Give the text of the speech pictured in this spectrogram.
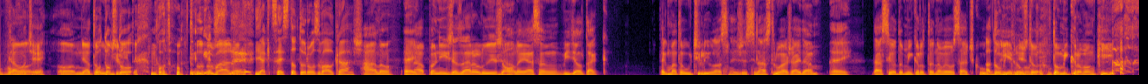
vo Kamo, vode, O, mňa to potom učili. to, potom to normálne, jak cesto to rozvalkáš, Áno, Hej. naplníš a zaroluješ, No. ale ja som videl tak, tak ma to učili vlastne, že si nastrúhaš aj dám, hej, dá si ho do mikrotonového sáčku A do jebneš do, do mikrovlnky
